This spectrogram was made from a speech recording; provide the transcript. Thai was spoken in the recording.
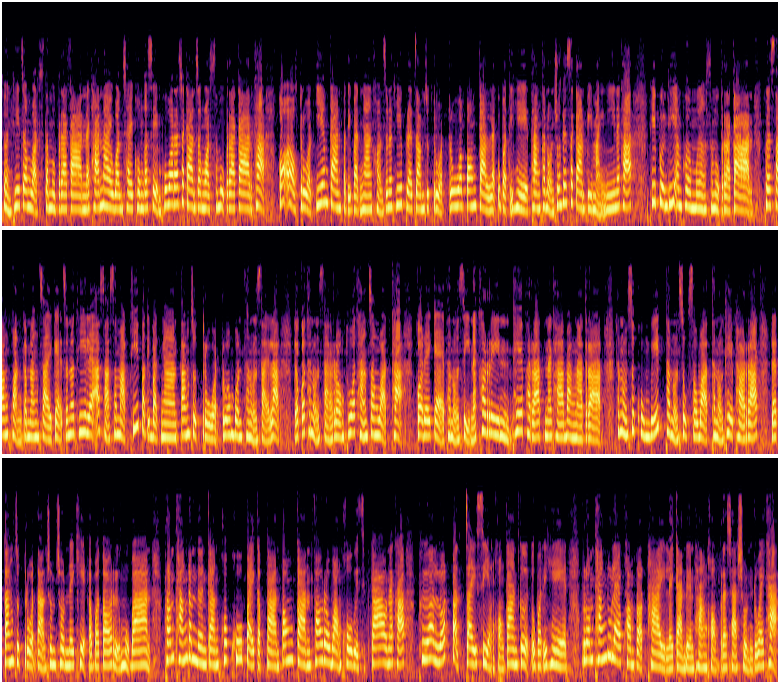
ส่วนที่จังหวัดสมุทรปราการนะคะ นายวันชัยคงเกษมผู้ว่าราชการจังหวัดสมุทรปราการค่ะ ก็ออกตรวจเยี่ยมการปฏิบัติงานของเจ้าหน้าที่ประจำจุดตรวจร่วมป้องกัน และอุบัติเหตุทางถนนช่วงเทศกาลปีใหม่นี้นะคะ ที่พื้นที่อำเภอเมืองสมุทรปราการ เพื่อสร้างขวัญกำลังใจแก่เจ้าหน้าที่และอาสาสมัครที่ปฏิบัติงานตั้งจุดตรวจ ร่วมบนถนนสายหลัก แล้วก็ถนนสายรองทั่วทั้งจังหวัดค่ะ ก็ได้แก่ถนนศรีนครินทร์เทพรัตน์นะคะ บางนาตราด ถนนสุขุมวิทถนนสุขสวัสดิ์ถนนเทพารักษ์และตั้งจุดตรวจด่านชุมชนในเขตอบตหรือหมู่บ้าน พร้อมทั้งดำเนินการควบคู่ไปกับการป้องกันเฝ้าระวังโควิด -19 นะคะ เพื่อลดปัจจัยเสี่ยงของการเกิดอุบัติเหตุ รวมทั้งดูแลความปลอดภัยในการเดินทางของประชาชนด้วยค่ะ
